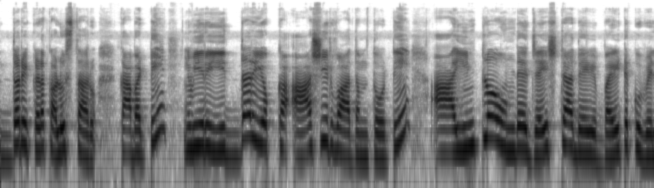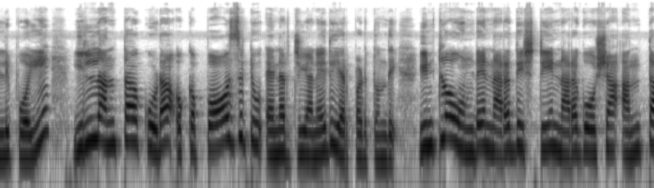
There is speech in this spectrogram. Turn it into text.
ఇద్దరు ఇక్కడ కలుస్తారు. కాబట్టి వీరి ఇద్దరి యొక్క ఆశీర్వాదంతో ఆ ఇంట్లో ఉండే జ్యేష్ఠాదేవి బయటకు వెళ్ళిపోయి ఇల్లంతా కూడా ఒక పాజిటివ్ ఎనర్జీ అనేది ఏర్పడుతుంది. ఇంట్లో ఉండే ఉండే నరదిష్టి నరఘోష అంతా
